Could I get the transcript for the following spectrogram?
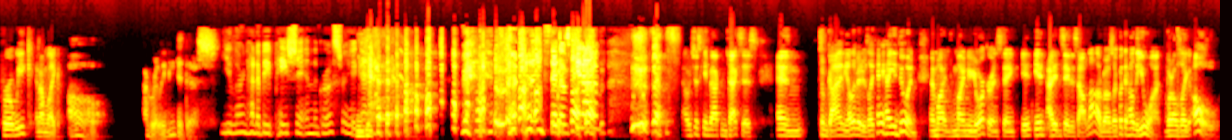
for a week and I'm like, oh, I really needed this. You learn how to be patient in the grocery again. Yeah. Instead of get out of. I just came back from Texas and some guy in the elevator was like, "Hey, how you doing?" And my my New Yorker instinct, it, it, I didn't say this out loud, but I was like, "What the hell do you want?" But I was like, "Oh,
